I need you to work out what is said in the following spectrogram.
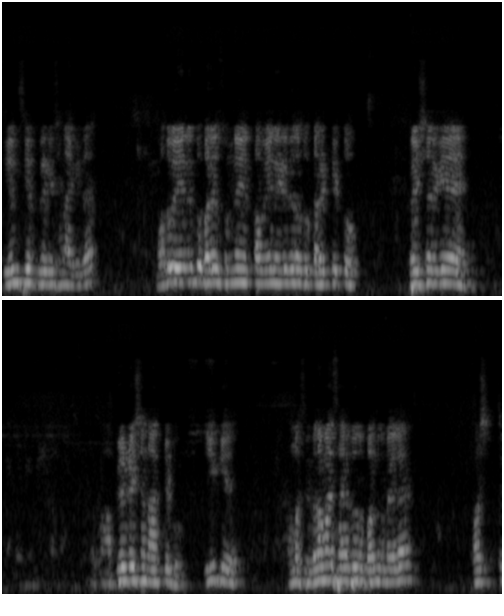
ಸಿ ಎಂ ಸಿ ಅಪ್ಗ್ರೇಡೇಷನ್ ಆಗಿದೆ. ಮೊದಲು ಏನಿತ್ತು, ಬರೀ ಸುಮ್ಮನೆ ತಾವು ಏನು ಹೇಳಿದ್ರೆ ಕರೆಕ್ಟ್ ಇತ್ತು. ಪ್ರೆಷರ್ಗೆ ಅಪ್ಗ್ರೇಡೇಷನ್ ಆಗ್ತಿದ್ವು. ಈಗ ನಮ್ಮ ಸಿದ್ದರಾಮಯ್ಯ ಸಾಹೇಬರು ಬಂದ ಮೇಲೆ ಫಸ್ಟ್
